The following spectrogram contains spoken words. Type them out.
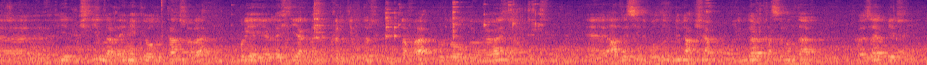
e, 70'li yıllarda emekli olduktan sonra buraya yerleşti. Yaklaşık 40 yıldır ilk defa burada olduğunu öğrendim. E, adresini buldum dün akşam. 24 Kasım'ında özel bir e,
